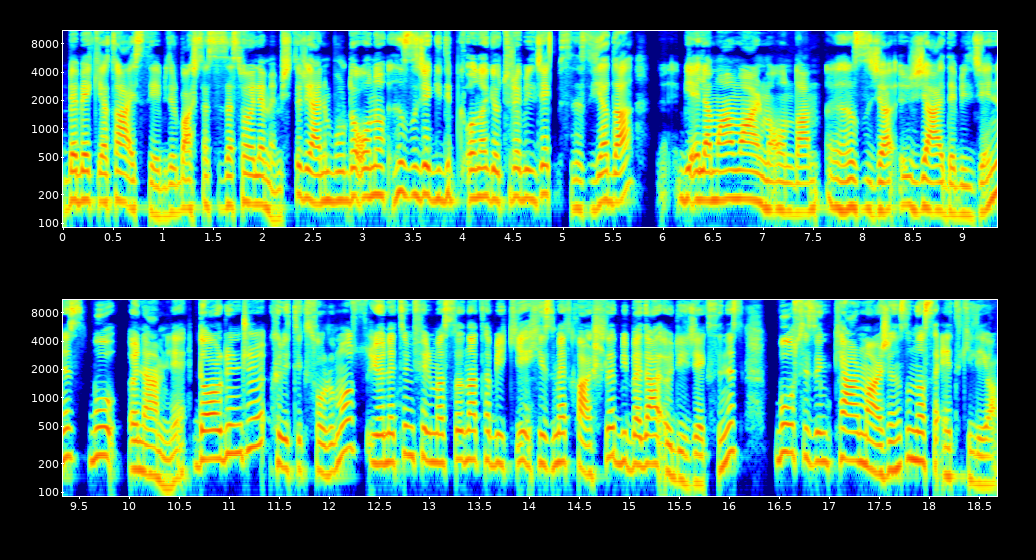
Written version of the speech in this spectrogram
bebek yatağı isteyebilir. Başta size söylememiştir. Yani burada onu hızlıca gidip ona götürebilecek misiniz? Ya da bir eleman var mı ondan e, hızlıca rica edebileceğiniz? Bu önemli. Dördüncü kritik sorumuz yönetim firmasına tabii ki hizmet karşılığı bir bedel ödeyeceksiniz. Bu sizin kar marjınızı nasıl etkiliyor?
